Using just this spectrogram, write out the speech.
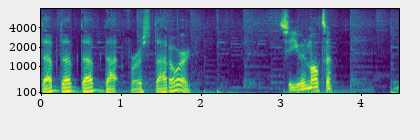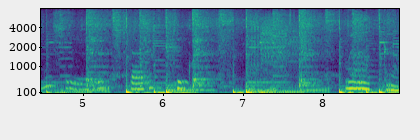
www.first.org. See you in Malta. Welcome.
